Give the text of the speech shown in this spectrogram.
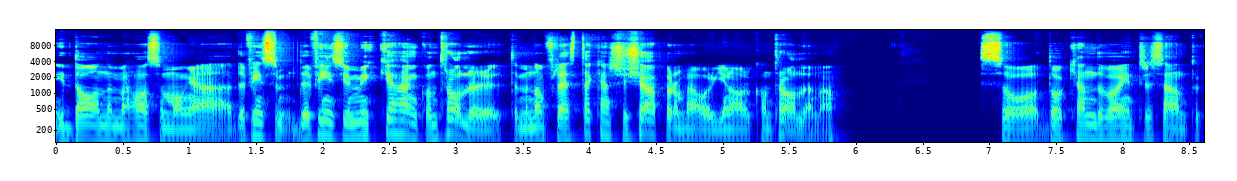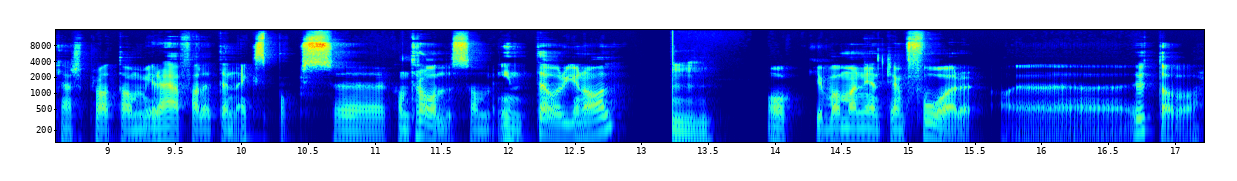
idag när man har så många. Det finns, det finns ju mycket handkontroller ute. Men de flesta kanske köper de här originalkontrollerna. Så då kan det vara intressant att kanske prata om i det här fallet en Xbox-kontroll som inte är original. Mm. Och vad man egentligen får uh, utav att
